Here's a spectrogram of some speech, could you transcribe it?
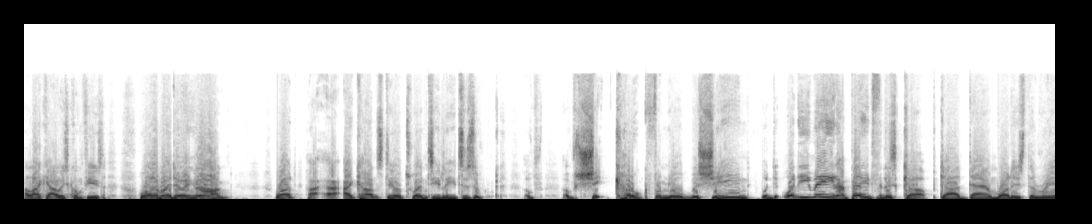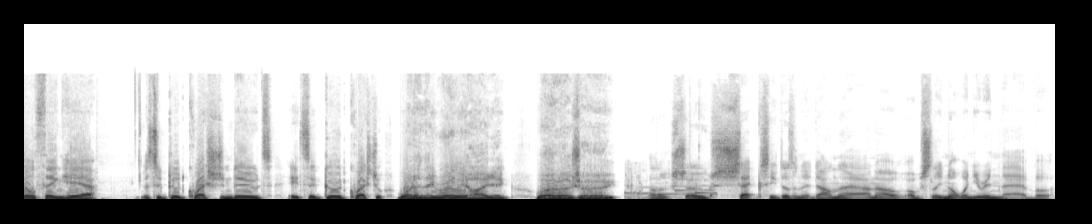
I like how he's confused. What am I doing wrong? What? I, I can't steal 20 litres of, of, of shit coke from your machine? What, what do you mean? I paid for this cup. God damn, what is the real thing here? It's a good question, dudes. It's a good question. What are they really hiding? Where is he? That looks so sexy, doesn't it, down there? I know, obviously not when you're in there, but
